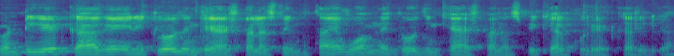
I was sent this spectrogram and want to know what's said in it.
28 कहा गया, यानी क्लोजिंग कैश बैलेंस नहीं बताएँ, वो हमने क्लोजिंग कैश बैलेंस भी कैलकुलेट कर लिया।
